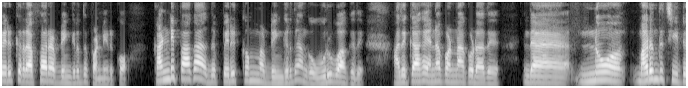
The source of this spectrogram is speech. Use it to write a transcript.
பேருக்கு ரெஃபர் அப்படிங்கிறது பண்ணியிருக்கோம் கண்டிப்பாக அது பெருக்கம் அப்படிங்கிறது அங்க உருவாகுது. அதுக்காக என்ன பண்ணக்கூடாது இந்த நோ மருந்து சீட்டு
